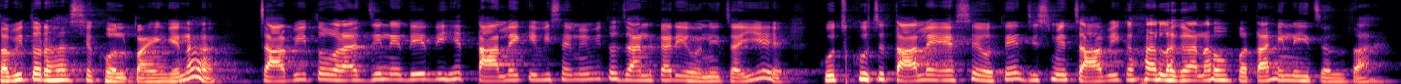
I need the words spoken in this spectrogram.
तभी तो रहस्य खोल पाएँगे ना। चाबी तो राज जी ने दे दी है, ताले के विषय में भी तो जानकारी होनी चाहिए। कुछ कुछ ताले ऐसे होते हैं जिसमें चाबी कहाँ लगाना हो पता ही नहीं चलता है।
